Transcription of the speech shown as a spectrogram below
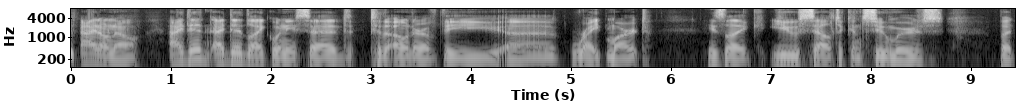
I don't know. I did I did like when he said to the owner of the uh, Right Mart, he's like, "You sell to consumers, but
